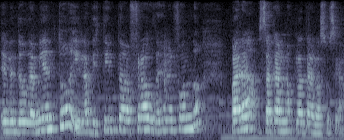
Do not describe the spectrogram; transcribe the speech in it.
el endeudamiento y las distintas fraudes en el fondo para sacar más plata de la sociedad.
